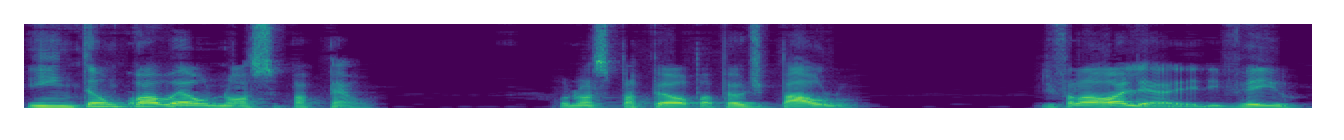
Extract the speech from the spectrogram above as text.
E então qual é o nosso papel? O nosso papel é o papel de Paulo, de falar: olha, ele veio,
